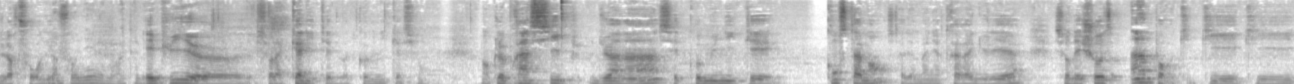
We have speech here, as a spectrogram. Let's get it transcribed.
leur, fournir, et puis euh, sur la qualité de votre communication. Donc le principe du 1 à 1, c'est de communiquer constamment, c'est-à-dire de manière très régulière, sur des choses qui,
